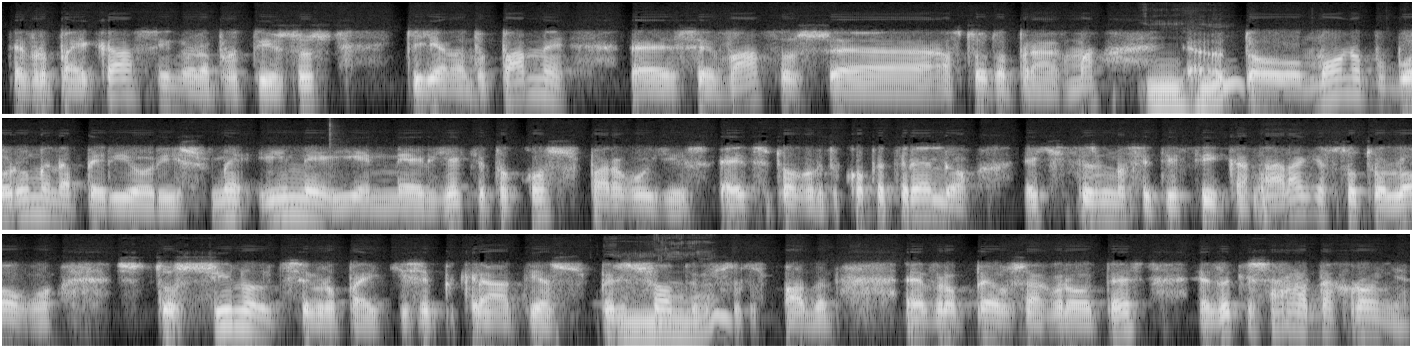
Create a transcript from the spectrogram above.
τα ευρωπαϊκά σύνορα πρωτίστως και για να το πάμε ε, σε βάθος αυτό το πραγμα το μόνο που μπορούμε να περιορίσουμε είναι η ενέργεια και το κόστος παραγωγής. Έτσι το αγροτικό πετρέλαιο έχει θεσμοθετηθεί καθαρά για αυτό το λόγο στο σύνολο της ευρωπαϊκής επικράτειας, στους περισσότερους mm πάντων Ευρωπαίους αγρότες εδώ και 40 χρόνια.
